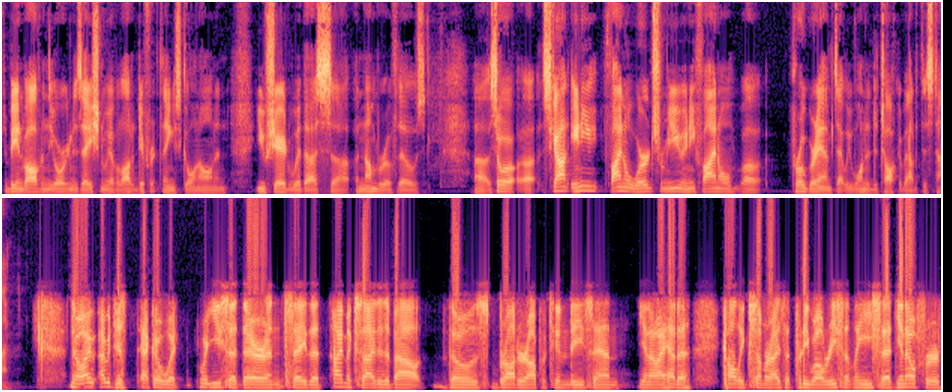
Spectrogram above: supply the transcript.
to be involved in the organization. We have a lot of different things going on, and you've shared with us uh, a number of those. Uh, so, uh, Scott, any final words from you? Any final programs that we wanted to talk about at this time? No, I, I would just echo what, what you said there and say that I'm excited about those broader opportunities. And, you know, I had a colleague summarize it pretty well recently. He said, you know, for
